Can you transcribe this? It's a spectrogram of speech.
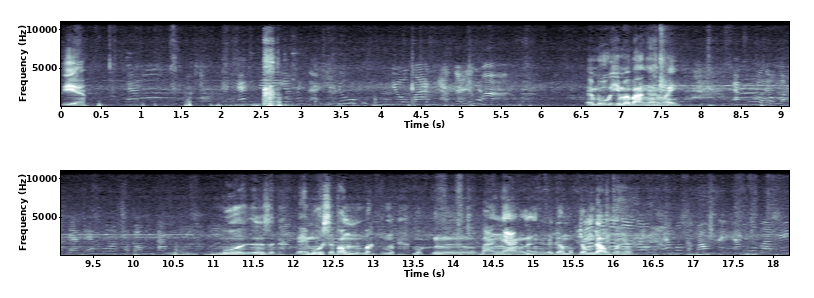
tí em Em đi mấy nãy với chú cũng vô ba ngàn rưỡi à. Em mua cái gì mà ba ngàn mấy? Em mua đồ lặt vặt, em mua xà bông tắm. Mua ờ, em mua xà bông mất một ừ, ba ngàn lẫn là gần một trăm đồng á. Hả Không, em mua xà bông này, em mua ba cái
